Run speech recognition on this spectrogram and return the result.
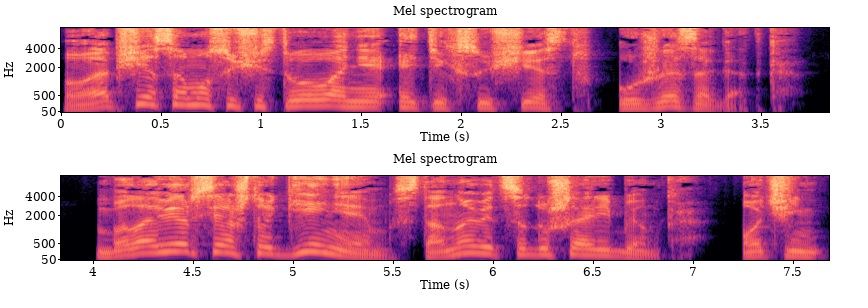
вообще само существование этих существ уже загадка. Была версия, что гением становится душа ребенка. Очень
